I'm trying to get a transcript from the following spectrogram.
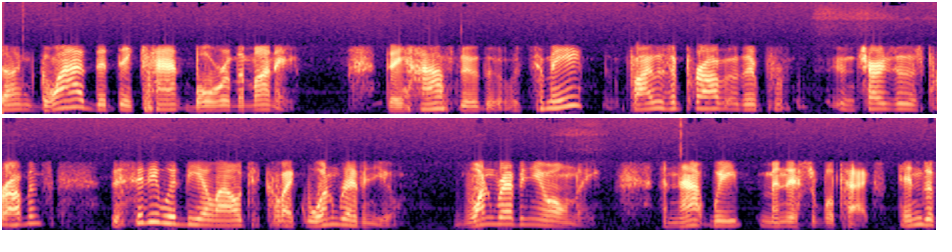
I'm glad that they can't borrow the money. They have to. To me, if I was a prov- in charge of this province, the city would be allowed to collect one revenue, one revenue only and that would be municipal tax. End of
